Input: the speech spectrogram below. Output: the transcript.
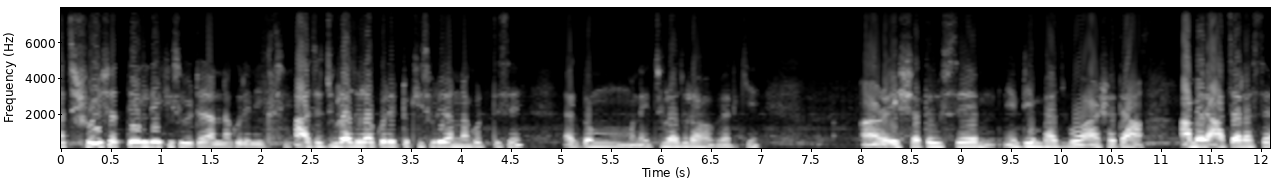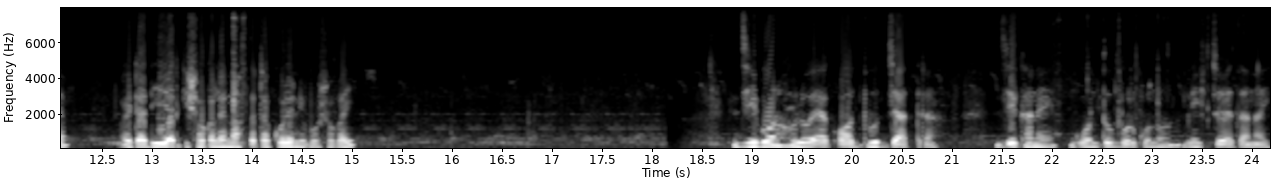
আজ সরিষার তেল দিয়ে খিচুড়িটা রান্না করে নিচ্ছি। আজ ঝুরা ঝুরা করে একটু খিচুড়ি রান্না করতেছে একদম মানে ঝুরা ঝুরা হবে আর কি। আর এর সাথে হচ্ছে ডিম ভাজবো আর সাথে আমের আচার আছে ওইটা দিয়ে আর কি সকালের নাস্তাটা করে নিব সবাই। জীবন হলো এক অদ্ভুত যাত্রা যেখানে গন্তব্যর কোনো নিশ্চয়তা নাই।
